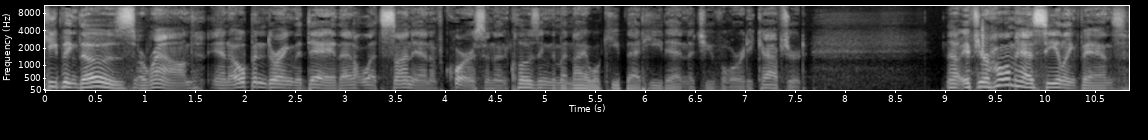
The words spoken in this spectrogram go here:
Keeping those around and open during the day, that'll let sun in, of course, and then closing them at night will keep that heat in that you've already captured. Now, if your home has ceiling fans,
